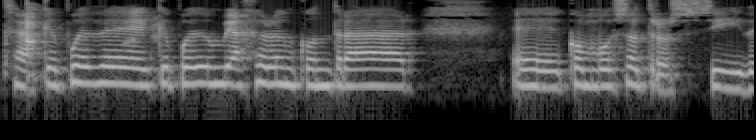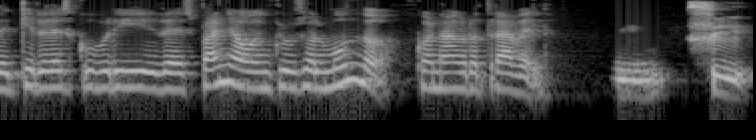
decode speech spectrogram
O sea, ¿qué puede, qué puede un viajero encontrar eh, con vosotros si quiere descubrir España o incluso el mundo con AgroTravel? Sí,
